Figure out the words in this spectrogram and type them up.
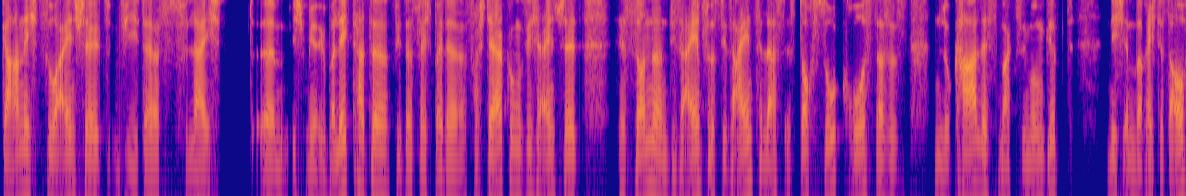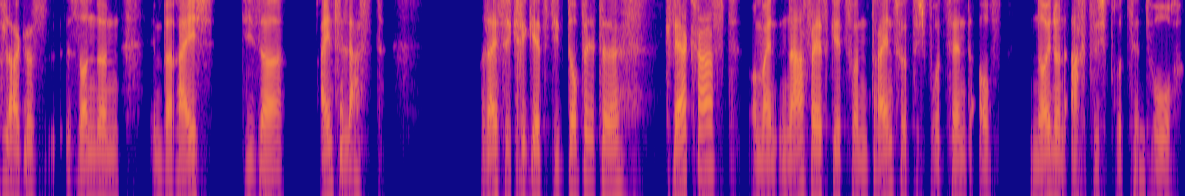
gar nicht so einstellt, wie das vielleicht ähm, ich mir überlegt hatte, wie das vielleicht bei der Verstärkung sich einstellt, sondern dieser Einfluss dieser Einzellast ist doch so groß, dass es ein lokales Maximum gibt, nicht im Bereich des Auflages, sondern im Bereich dieser Einzellast. Das heißt, ich kriege jetzt die doppelte Querkraft und mein Nachweis geht von 43 Prozent auf 89 Prozent hoch.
